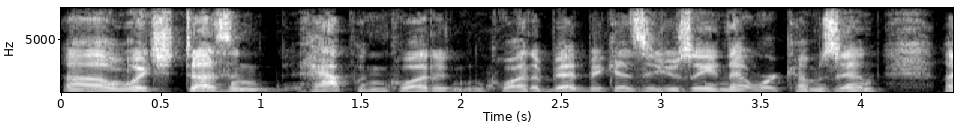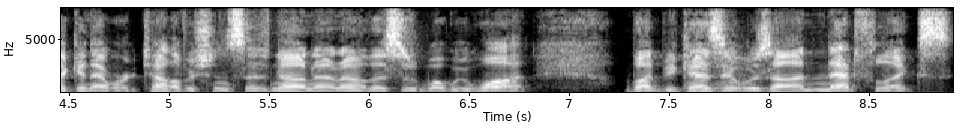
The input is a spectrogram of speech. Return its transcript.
uh, yes. which doesn't happen quite a, quite a bit because usually a network comes in like a network television says no no no this is what we want but because mm-hmm. it was on netflix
